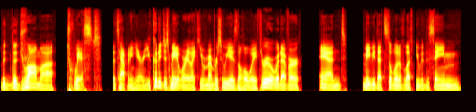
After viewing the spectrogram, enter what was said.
the the drama twist that's happening here. You could have just made it where like he remembers who he is the whole way through or whatever, and maybe that still would have left you with the same.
